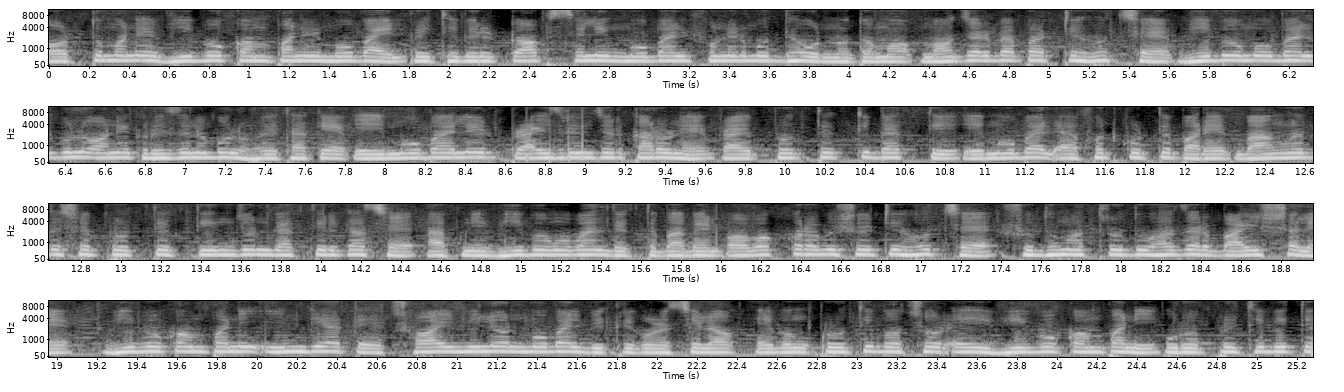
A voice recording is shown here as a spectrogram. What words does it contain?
বর্তমানে ভিভো কোম্পানির মোবাইল পৃথিবীর টপ সেলিং মোবাইল ফোনের মধ্যে অন্যতম। মজার ব্যাপারটি হচ্ছে। ভিভো মোবাইলগুলো অনেক রিজনেবল হয়ে থাকে। এই মোবাইলের প্রাইস রেঞ্জের কারণে প্রায় প্রত্যেকটি ব্যক্তি এই মোবাইল অ্যাফোর্ড করতে পারে। বাংলাদেশে প্রত্যেক তিনজন ব্যক্তির কাছে আপনি ভিভো মোবাইল দেখতে পাবেন। অবাক করা বিষয়টি হচ্ছে, শুধুমাত্র দু হাজার বাইশ সালে ভিভো কোম্পানি ইন্ডিয়াতে ছয় মিলিয়ন মোবাইল বিক্রি করেছিল এবং প্রতি বছর এই ভিভো কোম্পানি পুরো পৃথিবীতে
